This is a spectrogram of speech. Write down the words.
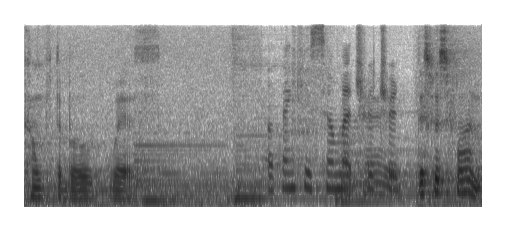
comfortable with. Well, thank you so much, okay. Richard. This was fun.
